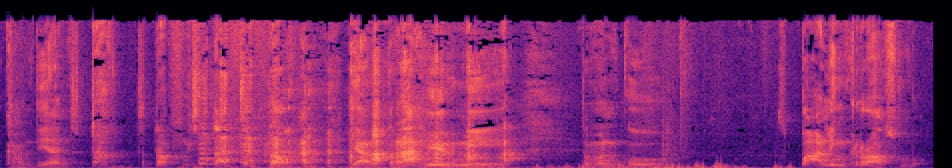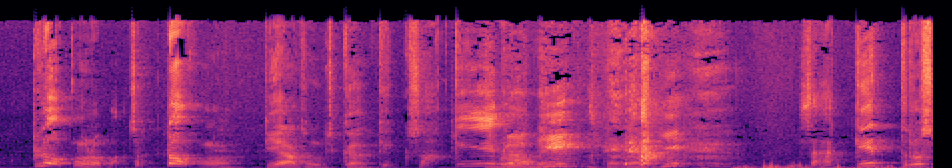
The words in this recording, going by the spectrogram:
gantian cetak cetok cetak cetok yang terakhir nih temenku paling keras blok ngono pak cetok ngono. dia langsung gagik sakit. Gagik. sakit terus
